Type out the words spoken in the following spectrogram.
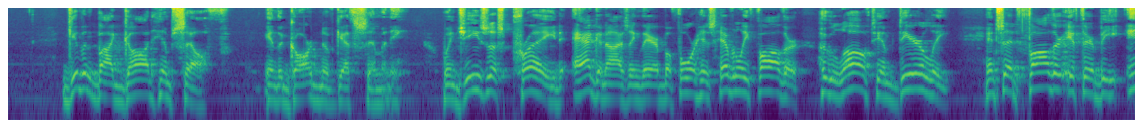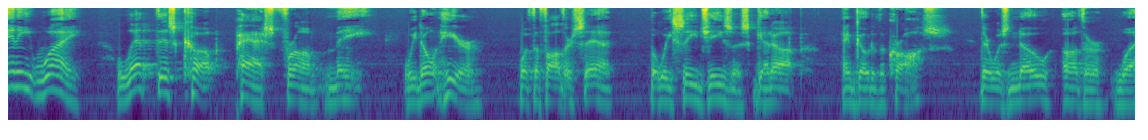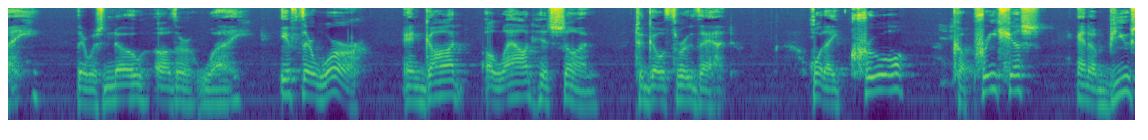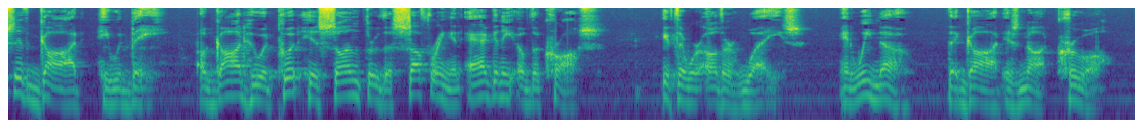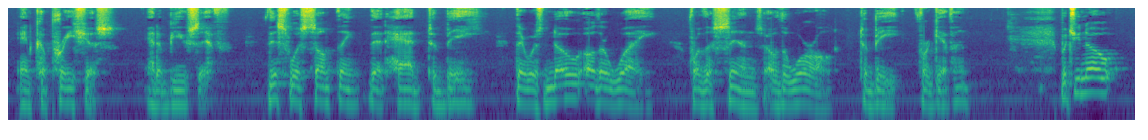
given by God Himself in the Garden of Gethsemane. When Jesus prayed, agonizing there before His Heavenly Father, who loved Him dearly, and said, Father, if there be any way, let this cup pass from me. We don't hear what the Father said, but we see Jesus get up and go to the cross. There was no other way. There was no other way. If there were, and God allowed His Son to go through that, what a cruel, capricious, and abusive God He would be a God who would put his son through the suffering and agony of the cross if there were other ways. And we know that God is not cruel and capricious and abusive. This was something that had to be. There was no other way for the sins of the world to be forgiven. But you know,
